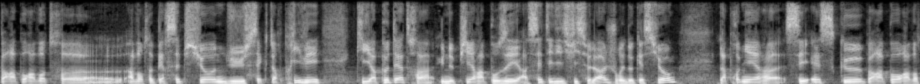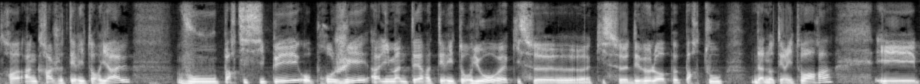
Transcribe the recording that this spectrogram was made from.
par rapport à votre euh, à votre perception du secteur privé, qui a peut-être une pierre à poser à cet édifice-là, j'aurais deux questions. La première, c'est est-ce que par rapport à votre ancrage territorial, vous participez aux projets alimentaires territoriaux qui se développent partout dans nos territoires. Et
